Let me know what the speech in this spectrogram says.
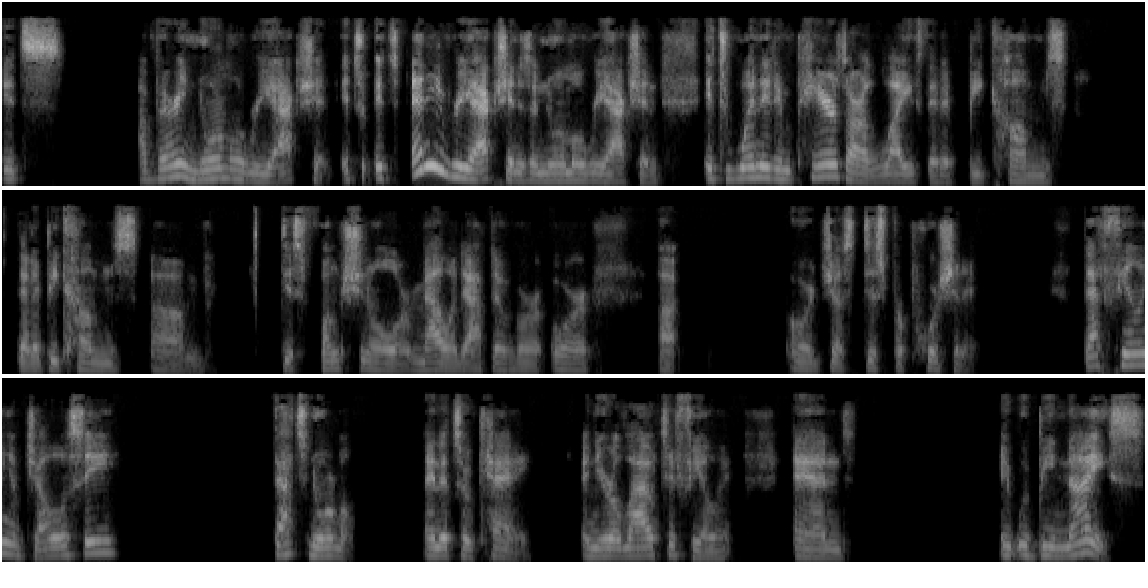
it's a very normal reaction. It's it's any reaction is a normal reaction. It's when it impairs our life that it becomes that it becomes um, dysfunctional or maladaptive or or uh, or just disproportionate. That feeling of jealousy, that's normal, and it's okay, and you're allowed to feel it. And it would be nice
